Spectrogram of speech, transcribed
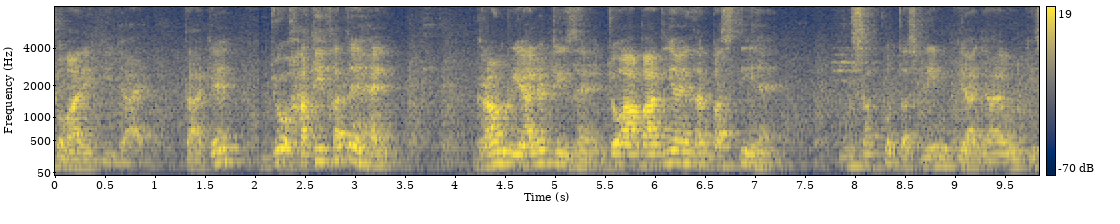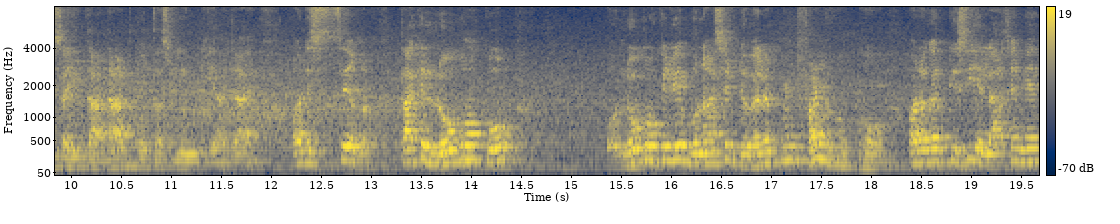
شماری کی جائے، تاکہ جو حقیقتیں ہیں گراؤنڈ ریالٹیز ہیں، جو آبادیاں ادھر بستی ہیں ان سب کو تسلیم کیا جائے، ان کی صحیح تعداد کو تسلیم کیا جائے اور اس سے تاکہ لوگوں کو، لوگوں کے لیے مناسب ڈیولپمنٹ فنڈ ہو اور اگر کسی علاقے میں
